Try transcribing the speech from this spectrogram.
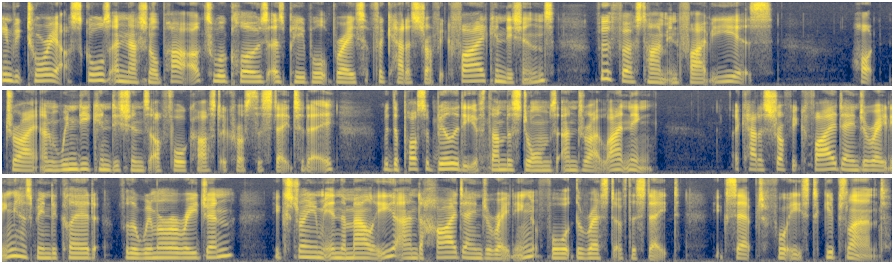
In Victoria, schools and national parks will close as people brace for catastrophic fire conditions for the first time in five years. Hot, dry, and windy conditions are forecast across the state today, with the possibility of thunderstorms and dry lightning. A catastrophic fire danger rating has been declared for the Wimmera region, extreme in the Mallee, and a high danger rating for the rest of the state, except for East Gippsland.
